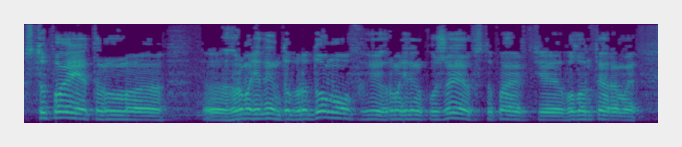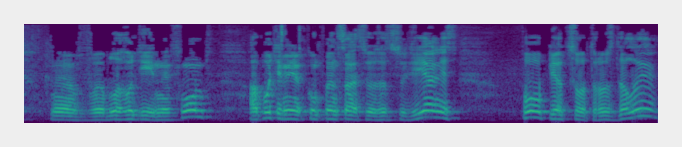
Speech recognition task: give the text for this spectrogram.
Вступає там е, е, громадянин Добродомов і громадянин Кужеєв вступають е, волонтерами е, в благодійний фонд, а потім як компенсацію за цю діяльність по 500 роздали.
